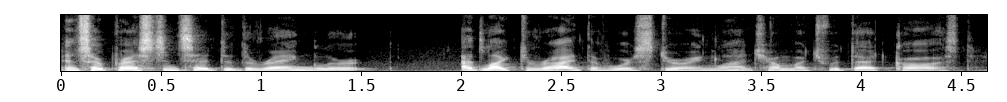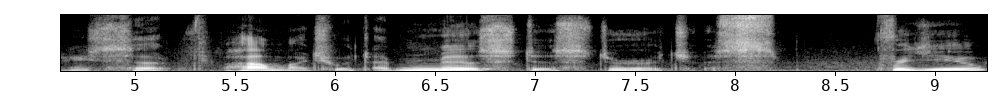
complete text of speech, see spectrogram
And so Preston said to the wrangler, I'd like to ride the horse during lunch. How much would that cost? He said, How much would that? Mr. Sturges, for you?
